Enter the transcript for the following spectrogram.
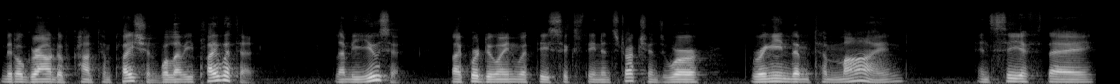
middle ground of contemplation. Well, let me play with it. Let me use it like we're doing with these 16 instructions. We're bringing them to mind and see if they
